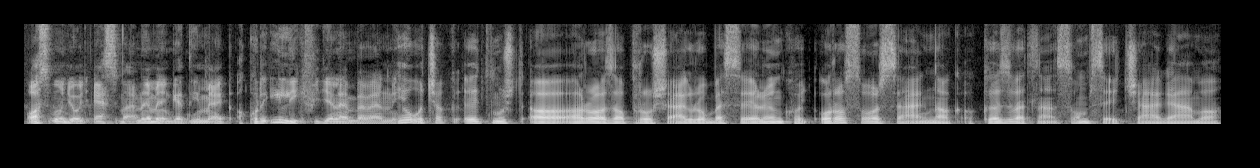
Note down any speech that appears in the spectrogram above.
azt mondja, hogy ezt már nem engedi meg, akkor illik figyelembe venni. Jó, csak itt most a, arról az apróságról beszélünk, hogy Oroszországnak a közvetlen szomszédságába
